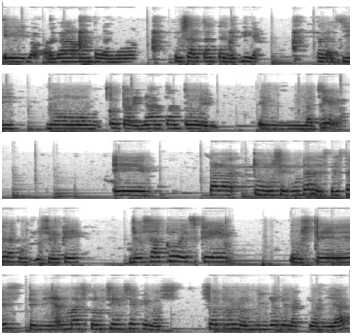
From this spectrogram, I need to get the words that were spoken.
eh, lo apagaban para no usar tanta energía, para así no contaminar tanto el, la tierra. Eh, para tu segunda respuesta, la conclusión que yo saco es que ustedes tenían más conciencia que nosotros los niños de la actualidad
